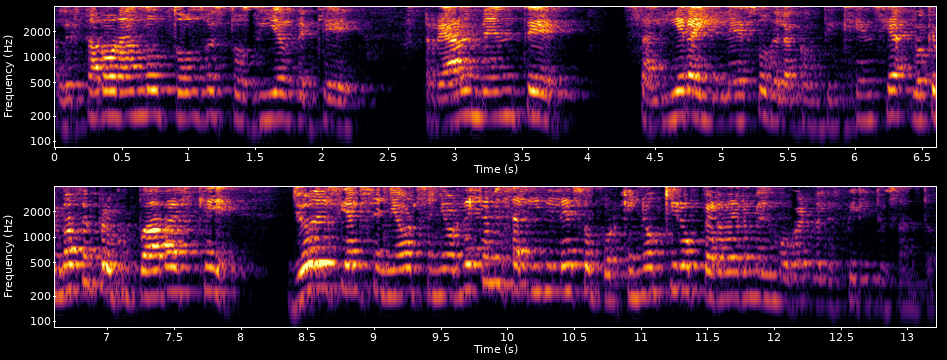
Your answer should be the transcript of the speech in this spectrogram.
Al estar orando todos estos días de que realmente saliera ileso de la contingencia, lo que más me preocupaba es que yo decía al Señor, Señor, déjame salir ileso porque no quiero perderme el mover del Espíritu Santo.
